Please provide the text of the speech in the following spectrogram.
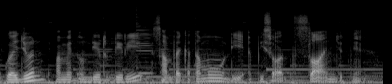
Gue Jun pamit undur diri. Sampai ketemu di episode selanjutnya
